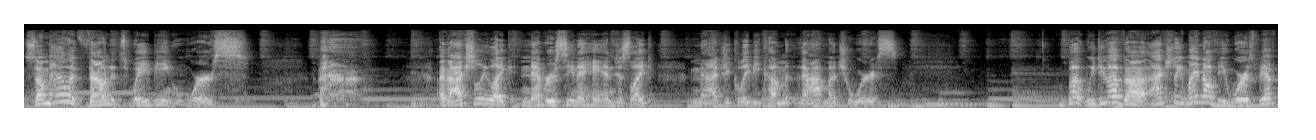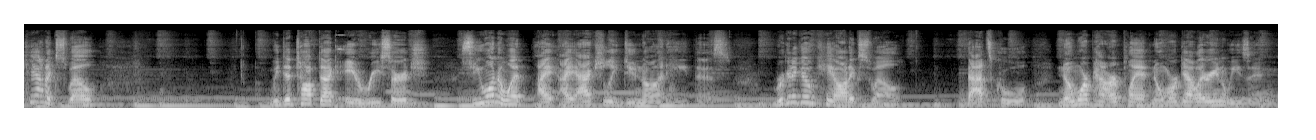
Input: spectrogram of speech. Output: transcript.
somehow it found its way being worse. I've actually like never seen a hand just like magically become that much worse. But we do have, uh, actually it might not be worse. We have Chaotic Swell. We did top deck a research. So you want to what? I, I actually do not hate this. We're going to go Chaotic Swell. That's cool. No more Power Plant, no more Galarian Weezing.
